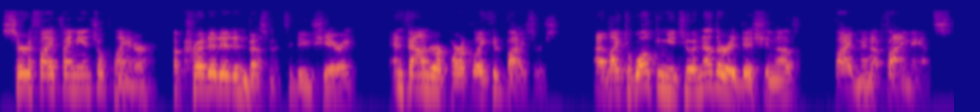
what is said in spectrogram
certified financial planner, accredited investment fiduciary, and founder of Park Lake Advisors. I'd like to welcome you to another edition of 5 Minute Finance.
